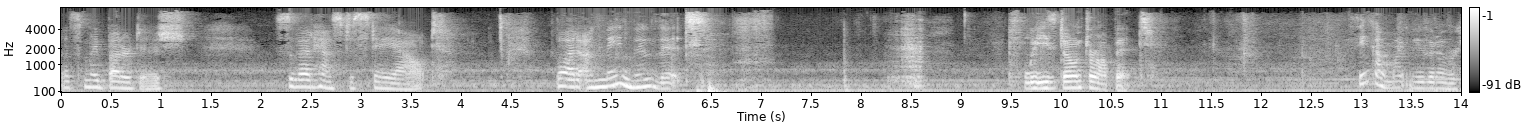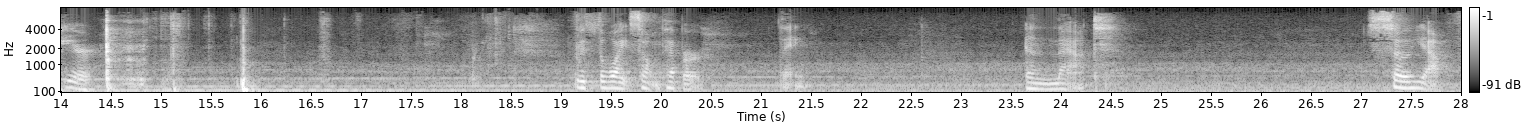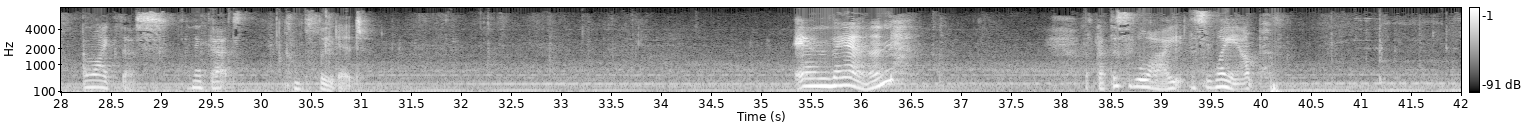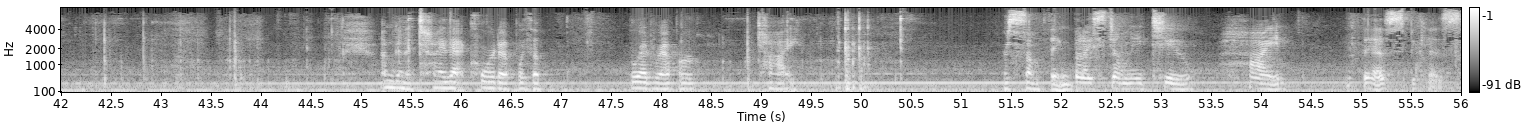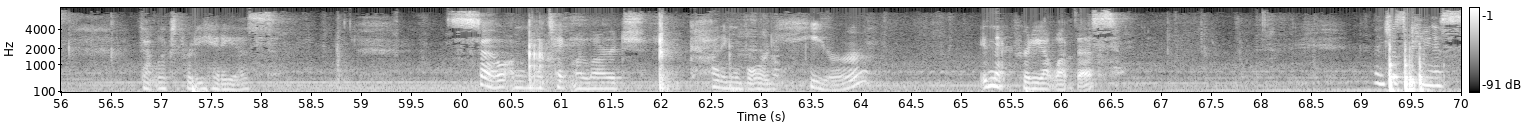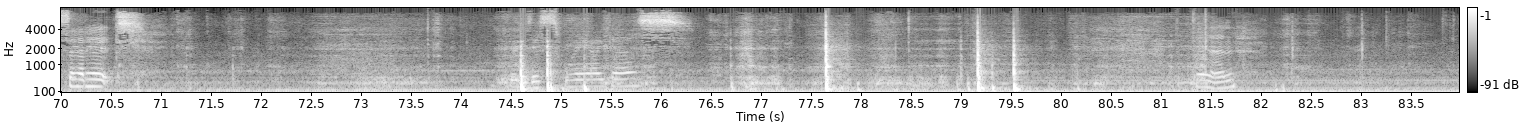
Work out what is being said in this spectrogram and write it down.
that's my butter dish. So that has to stay out. But I may move it. Please don't drop it. I think I might move it over here. With the white salt and pepper thing. And that. So yeah, I like this. I think that's completed. And then I've got this light, this lamp. I'm gonna tie that cord up with a bread wrapper tie or something, but I still need to hide this because that looks pretty hideous. So I'm gonna take my large cutting board here. Isn't that pretty? I love this. And just kind of set it this way, I guess. then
